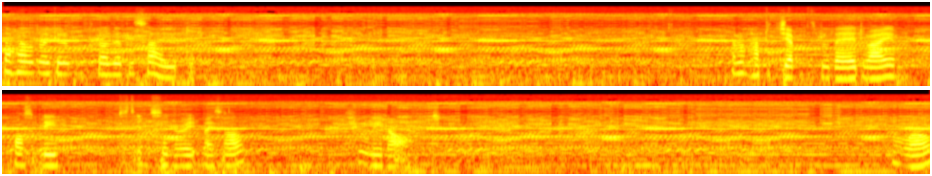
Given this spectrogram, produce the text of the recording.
The hell do I get to the other side? I don't have to jump through there, do I? And possibly just incinerate myself? Surely not. Oh well.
